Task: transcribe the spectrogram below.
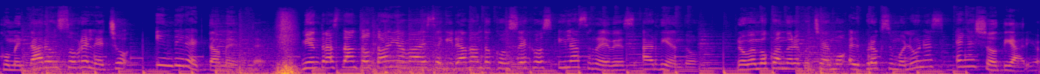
comentaron sobre el hecho indirectamente. Mientras tanto, Tania Baez seguirá dando consejos y las redes ardiendo. Nos vemos cuando nos escuchemos el próximo lunes en el Show Diario.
